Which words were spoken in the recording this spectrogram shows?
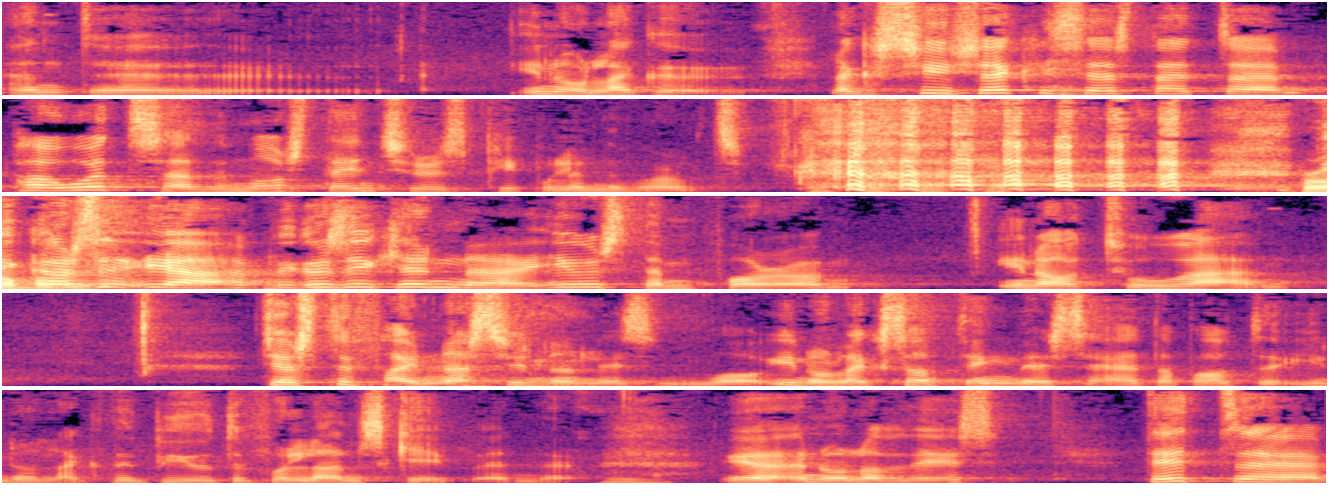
and you know, like uh, like Zizek, he says that uh, poets are the most dangerous people in the world. because yeah, because you can uh, use them for um, you know to um, justify nationalism or you know like something they said about the you know like the beautiful landscape and uh, yeah. yeah. and all of this. Did uh,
